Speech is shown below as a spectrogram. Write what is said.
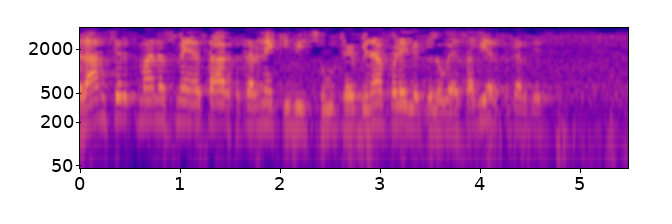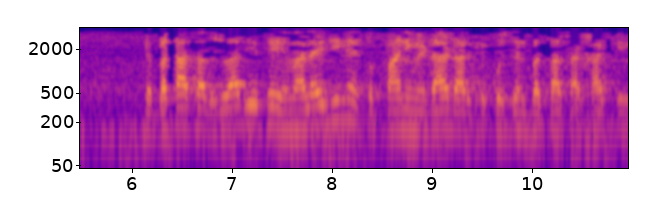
रामचरित मानस में ऐसा अर्थ करने की भी छूट है, बिना पढ़े लिखे लोग ऐसा भी अर्थ कर देते कि बतासा भिजवा दिए थे हिमालय जी ने तो पानी में डाल डाल के कुछ दिन बतासा खा के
